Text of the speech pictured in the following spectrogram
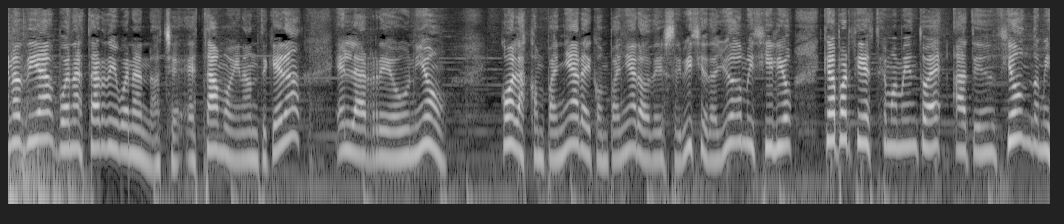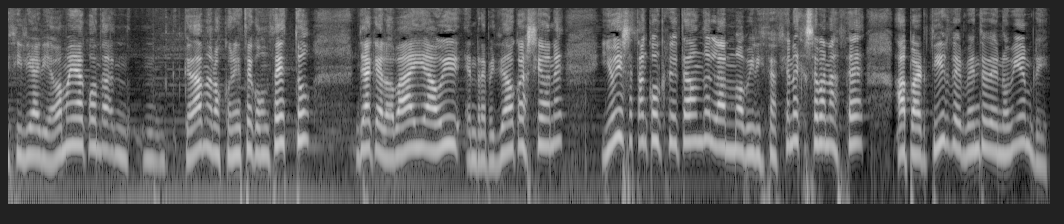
Buenos días, buenas tardes y buenas noches. Estamos en Antequera en la reunión con las compañeras y compañeros del servicio de ayuda a domicilio, que a partir de este momento es atención domiciliaria. Vamos a ir quedándonos con este concepto, ya que lo vais a oír en repetidas ocasiones, y hoy se están concretando las movilizaciones que se van a hacer a partir del 20 de noviembre.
